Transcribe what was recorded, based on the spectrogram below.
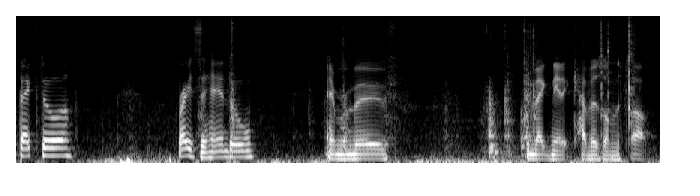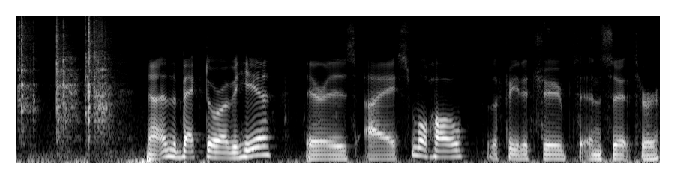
back door, raise the handle and remove the magnetic covers on the top. Now in the back door over here, there is a small hole for the feeder tube to insert through.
